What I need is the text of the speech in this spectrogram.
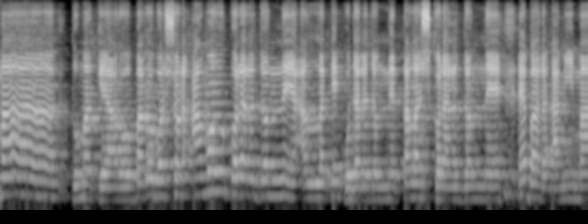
মা তোমাকে আরও বারো বছর আমল করার জন্যে আল্লাহকে খোঁজার জন্যে তালাশ করার জন্যে এবার আমি মা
